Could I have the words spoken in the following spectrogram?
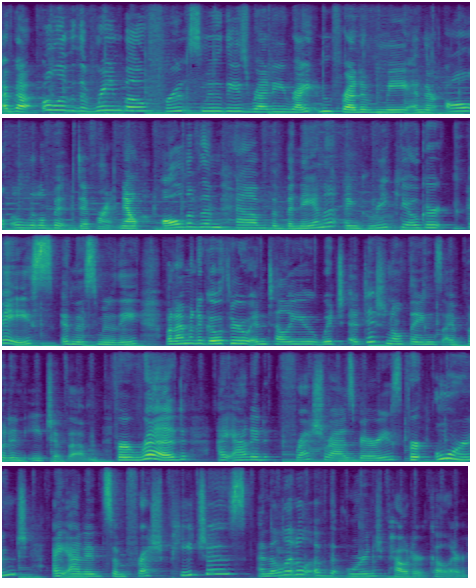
I've got all of the rainbow fruit smoothies ready right in front of me and they're all a little bit different. Now, all of them have the banana and Greek yogurt base in the smoothie, but I'm gonna go through and tell you which additional things I've put in each of them. For red, I added fresh raspberries. For orange, I added some fresh peaches and a little of the orange powder color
